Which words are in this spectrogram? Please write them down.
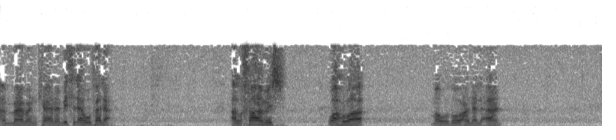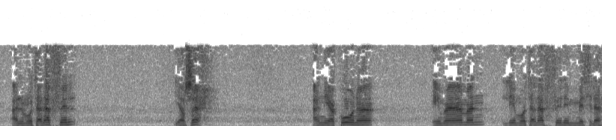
أما من كان مثله فلا. الخامس وهو موضوعنا الآن. المتنفل يصح أن يكون إماما لمتنفل مثله.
